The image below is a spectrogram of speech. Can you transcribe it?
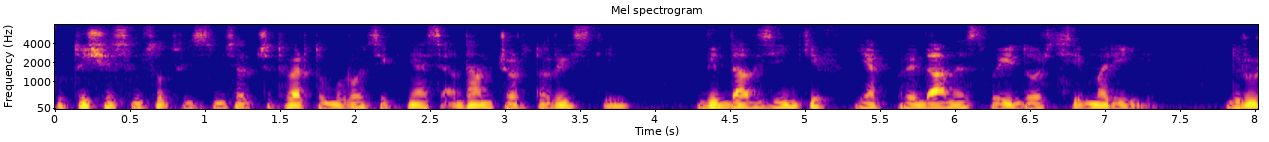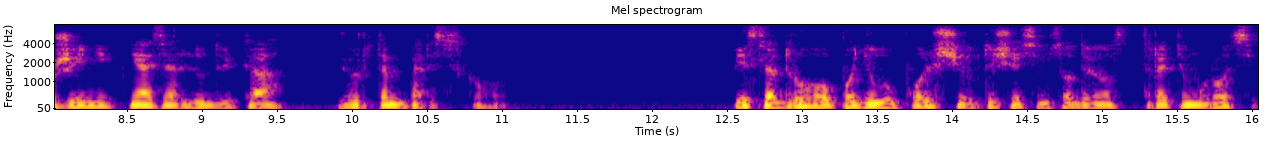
У 1784 році князь Адам Чорторийський віддав Зіньків як придане своїй дочці Марії, дружині князя Людвіка Вюртемберського. Після другого поділу Польщі у 1793 році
